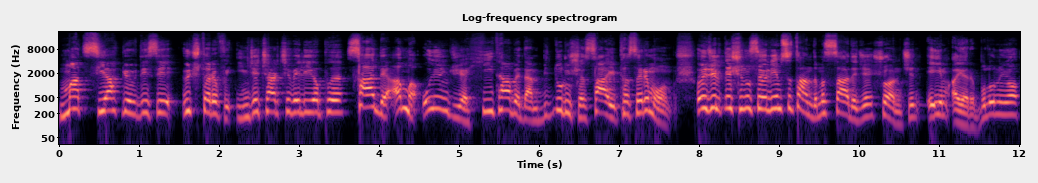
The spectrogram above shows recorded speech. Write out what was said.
mat siyah gövdesi, üç tarafı ince çerçeveli yapı, sade ama oyuncuya hitap eden bir duruşa sahip tasarım olmuş. Öncelikle şunu söyleyeyim standımız sadece şu an için eğim ayarı bulunuyor.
